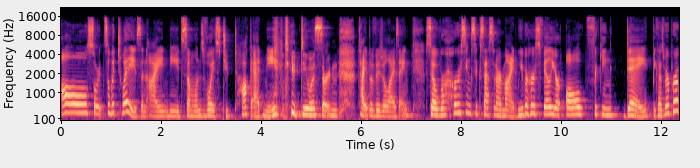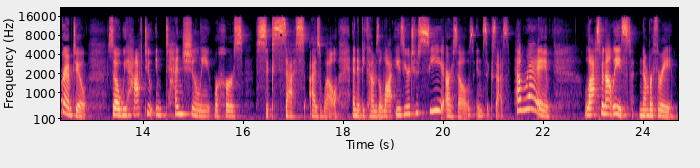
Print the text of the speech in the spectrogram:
all sorts of which ways and I need someone's voice to talk at me to do a certain type of visualizing. So rehearsing success in our mind. We rehearse failure all freaking day because we're programmed to. So we have to intentionally rehearse success as well. And it becomes a lot easier to see ourselves in success. Hooray! Last but not least, number three.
